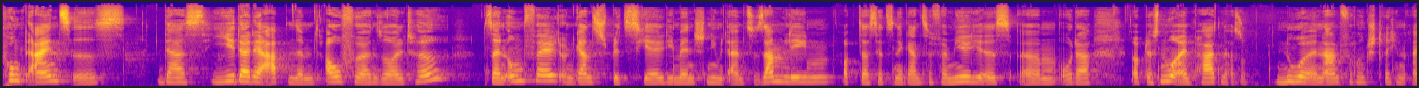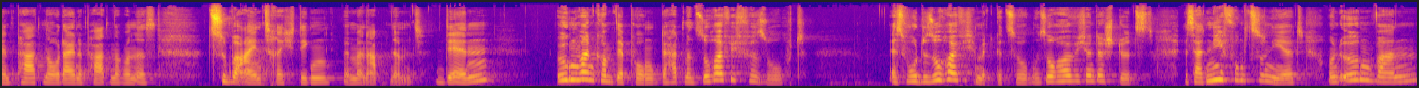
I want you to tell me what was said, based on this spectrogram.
Punkt 1 ist, dass jeder, der abnimmt, aufhören sollte, sein Umfeld und ganz speziell die Menschen, die mit einem zusammenleben, ob das jetzt eine ganze Familie ist ähm, oder ob das nur ein Partner, also nur in Anführungsstrichen ein Partner oder eine Partnerin ist, zu beeinträchtigen, wenn man abnimmt. Denn irgendwann kommt der Punkt, da hat man so häufig versucht, es wurde so häufig mitgezogen, so häufig unterstützt. Es hat nie funktioniert. Und irgendwann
